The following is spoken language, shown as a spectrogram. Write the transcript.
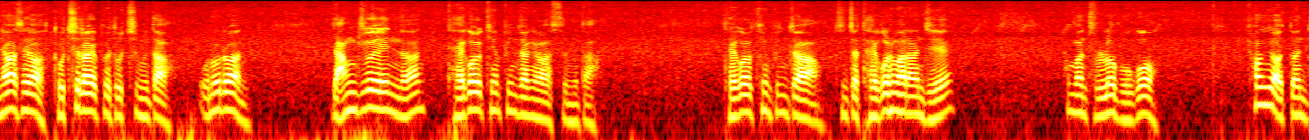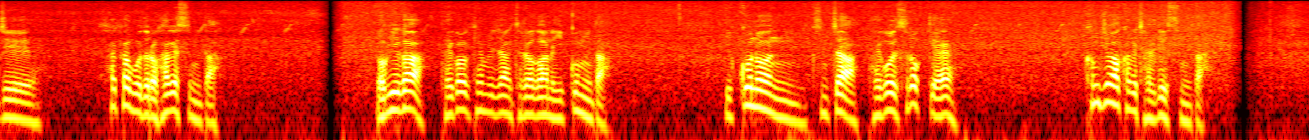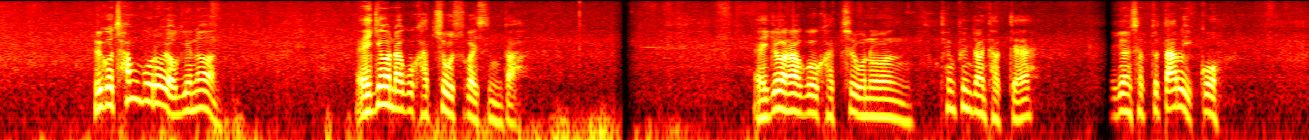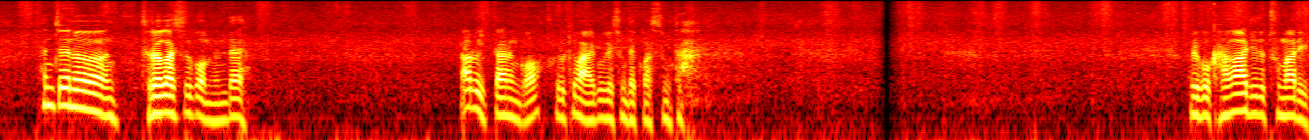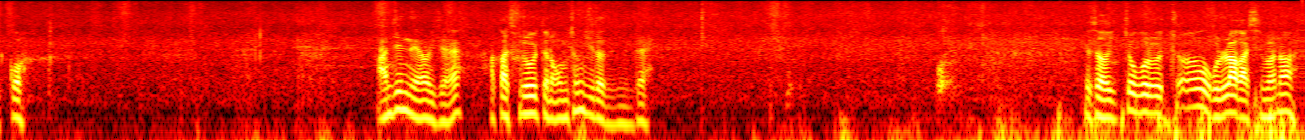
안녕하세요. 도치라이프 도치입니다. 오늘은 양주에 있는 대걸 캠핑장에 왔습니다. 대걸 캠핑장 진짜 대걸만 한지 한번 둘러보고 평이 어떤지 살펴보도록 하겠습니다. 여기가 대걸 캠핑장 들어가는 입구입니다. 입구는 진짜 대걸스럽게 큼지막하게 잘 되어 있습니다. 그리고 참고로 여기는 애견하고 같이 올 수가 있습니다. 애견하고 같이 오는 캠핑장답게 애견샵도 따로 있고 현재는 들어갈 수가 없는데 따로 있다는 거 그렇게만 알고 계시면 될 것 같습니다. 그리고 강아지도 두 마리 있고 안 짖네요 이제. 아까 들어올 때는 엄청 짖어댔는데 그래서 이쪽으로 쭉 올라가시면은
